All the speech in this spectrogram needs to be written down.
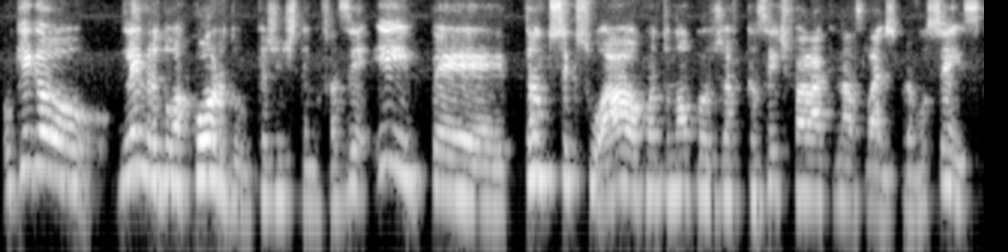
o que, que, eu... Lembra do acordo que a gente tem que fazer? E é, tanto sexual quanto não, eu já cansei de falar aqui nas lives para vocês.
